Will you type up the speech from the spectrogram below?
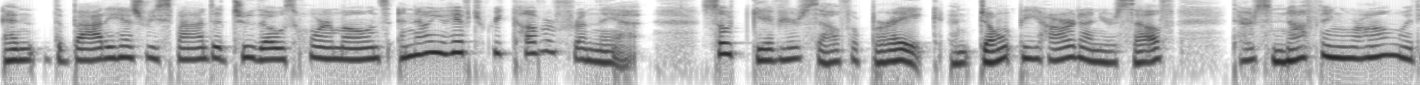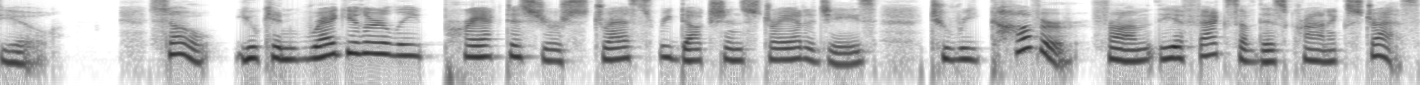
and the body has responded to those hormones and now you have to recover from that. So give yourself a break and don't be hard on yourself. There's nothing wrong with you. So you can regularly practice your stress reduction strategies to recover from the effects of this chronic stress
